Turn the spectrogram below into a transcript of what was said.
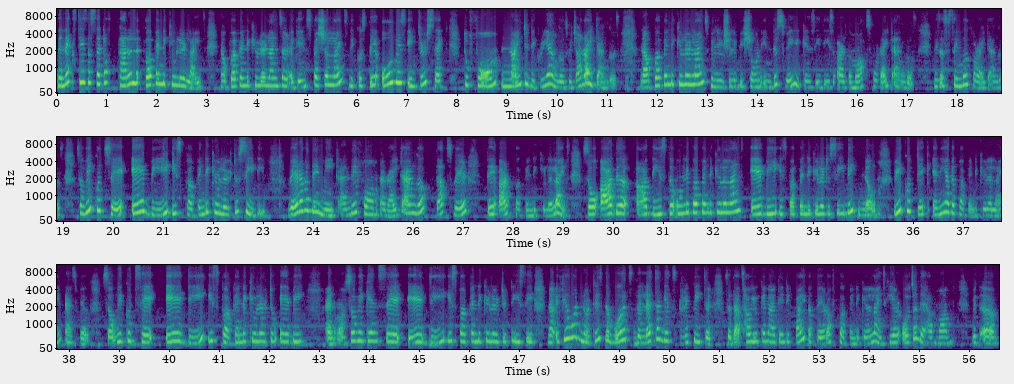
The next is a set of parallel perpendicular lines. Now perpendicular lines are again special lines because they always intersect to form 90 degree angles, which are right angles. Now perpendicular lines will usually be shown in this way. You can see these are the marks for right angles. These are symbol for right angles. So we could say AB is perpendicular to CD. Wherever they meet and they form a right right angle, that's where they are perpendicular lines. So are the are these the only perpendicular lines? AB is perpendicular to CB? No, we could take any other perpendicular line as well. So we could say AD is perpendicular to AB and also we can say AD is perpendicular to DC. Now if you would notice the words, the letter gets repeated. So that's how you can identify a pair of perpendicular lines. Here also they have marked with uh,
